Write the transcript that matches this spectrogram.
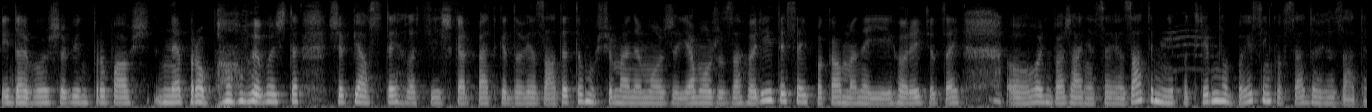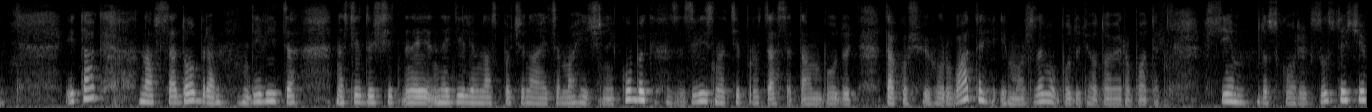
і дай Боже, щоб він пропав, не пропав, вибачте, щоб я встигла ці шкарпетки дов'язати, тому що в мене може, я можу загорітися, і поки в мене їй горить оцей огонь, бажання це в'язати, мені потрібно бисенько все дов'язати. І так, на все добре. Дивіться, на слідуючій неділі в нас починається магічний кубик. Звісно, ці процеси там будуть також фігурувати і, можливо, будуть готові роботи. Всім до скорих зустрічей.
